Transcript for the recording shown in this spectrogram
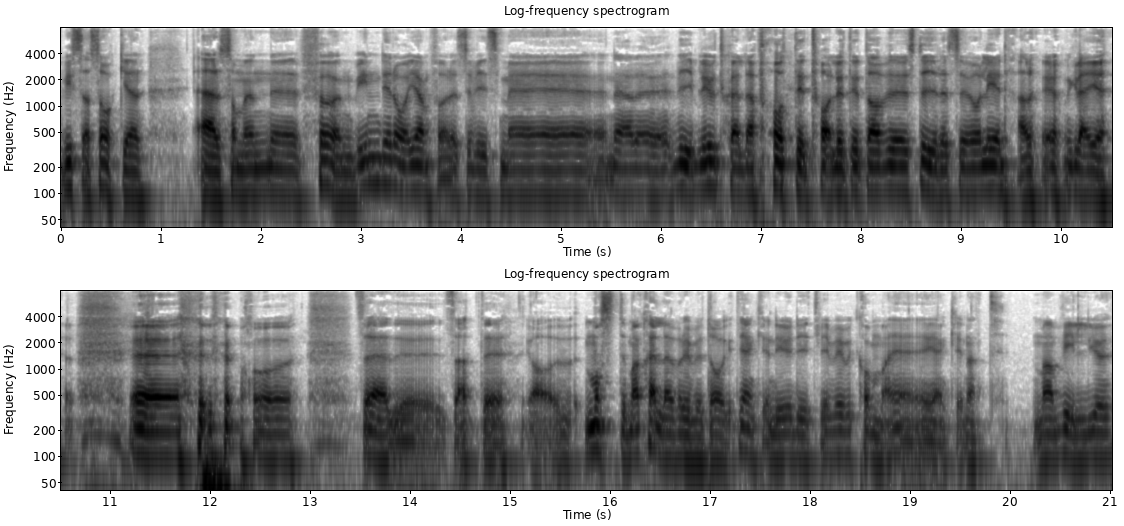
vissa saker är som en fönvind idag jämförelsevis med när vi blev utskällda på 80-talet utav styrelse och ledare och grejer. och, så, eh, så att, eh, ja, måste man skälla överhuvudtaget egentligen? Det är ju dit vi vill komma eh, egentligen. Att man vill ju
